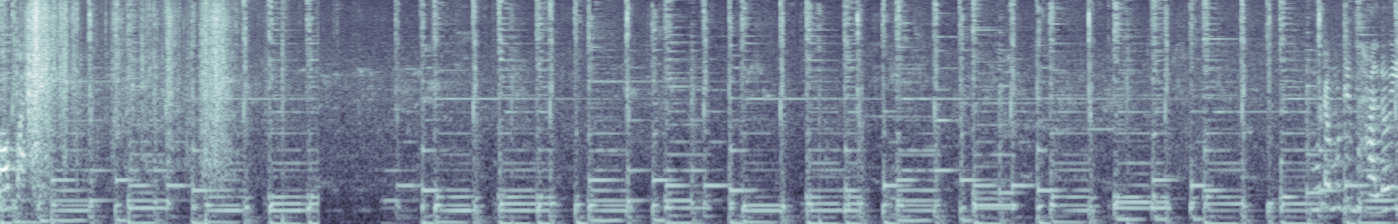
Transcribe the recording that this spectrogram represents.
টপ আছে মোটামুটি ভালোই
